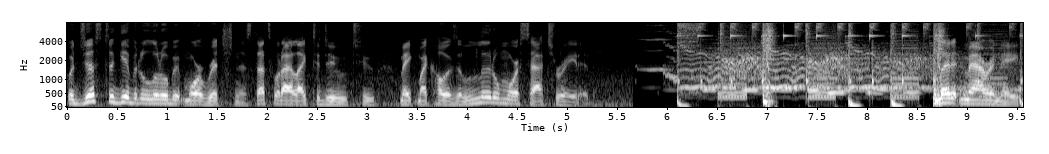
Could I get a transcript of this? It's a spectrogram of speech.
but just to give it a little bit more richness. That's what I like to do to make my colors a little more saturated. Let it marinate.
